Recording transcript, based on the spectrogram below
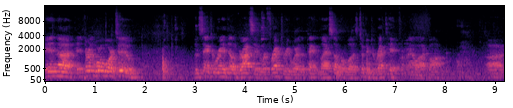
In, uh, during World War II, the Santa Maria delle Grazie refectory where the Last Supper was took a direct hit from an Allied bomb. Uh,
